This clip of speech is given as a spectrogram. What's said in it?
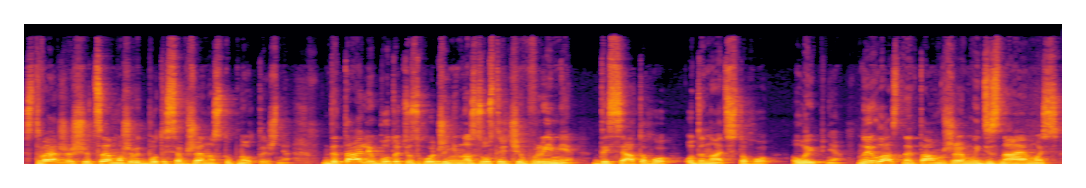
стверджує, що це може відбутися вже наступного тижня. Деталі будуть узгоджені на зустрічі в Римі 10-11 липня. Ну і власне там вже ми дізнаємось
